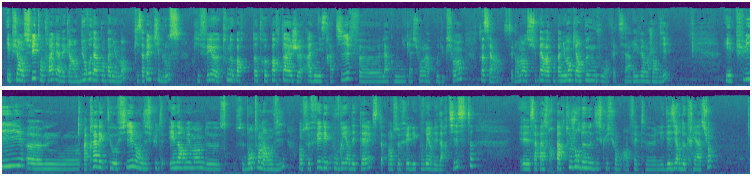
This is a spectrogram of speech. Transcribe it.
Et puis ensuite, on travaille avec un bureau d'accompagnement qui s'appelle Kiblos, qui fait euh, tout notre portage administratif, euh, la communication, la production. Ça, c'est vraiment un super accompagnement qui est un peu nouveau en fait. C'est arrivé en janvier. Et puis, euh, après, avec Théophile, on discute énormément de ce dont on a envie. On se fait découvrir des textes, on se fait découvrir des artistes. Et ça passe par toujours de nos discussions, en fait, les désirs de création.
